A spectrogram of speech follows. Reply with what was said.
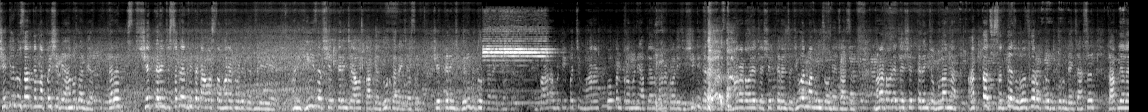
शेतीनुसार त्यांना पैसे द्या अनुदान द्या. कारण शेतकऱ्यांची सगळ्यात बिकट अवस्था मराठवाड्यात झालेली आहे. आणि ही जर शेतकऱ्यांची अवस्था आपल्याला दूर करायची असेल शेतकऱ्यांची गरिबी दूर करायची पश्चिम महाराष्ट्र कोकणप्रमाणे आपल्याला मराठवाड्याची शेती करायची असेल मराठवाड्यातल्या शेतकऱ्यांचं जीवनमान उंचवण्याचं असेल मराठवाड्यातल्या शेतकऱ्यांच्या मुलांना आत्ताच सध्याच रोजगार उपलब्ध करून द्यायचा असेल तर आपल्याला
